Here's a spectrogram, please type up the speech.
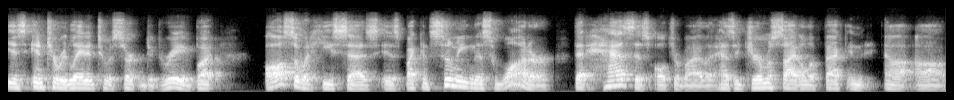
is interrelated to a certain degree, but also what he says is by consuming this water that has this ultraviolet, has a germicidal effect and uh, uh,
